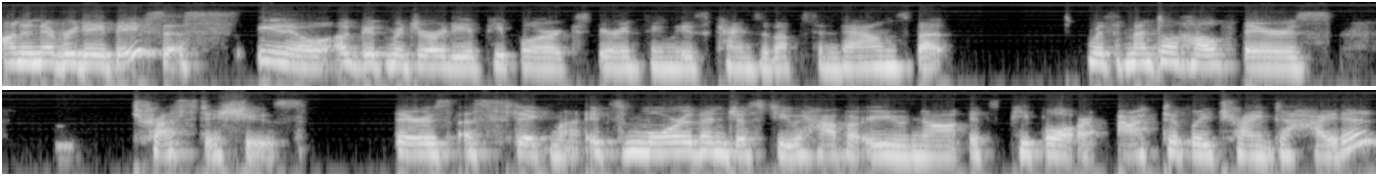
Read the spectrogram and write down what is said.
on an everyday basis, you know, a good majority of people are experiencing these kinds of ups and downs. But with mental health, there's trust issues. There's a stigma. It's more than just you have it or you not. It's people are actively trying to hide it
